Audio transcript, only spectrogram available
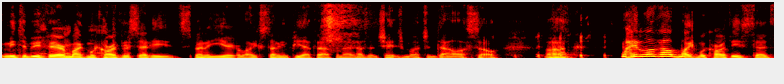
I mean, to be fair, Mike McCarthy said he spent a year like studying PFF, and that hasn't changed much in Dallas. So, uh, I love how Mike McCarthy said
